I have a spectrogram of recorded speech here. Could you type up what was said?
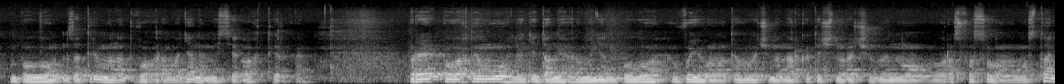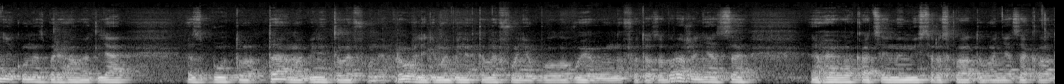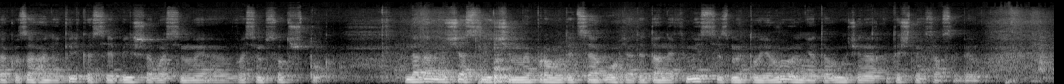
Було затримано двох громадян у місті Охтирка. При поверхневому огляді даних громадян було виявлено та вилучено наркотичну речовину в розфасованому стані, яку вони зберігали для збуту, та мобільні телефони. При огляді мобільних телефонів було виявлено фотозображення з геолокаціями місць розкладування закладок у загальній кількості більше 800 штук. На даний час слідчими проводяться огляди даних місць з метою виявлення та вилучення наркотичних засобів.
